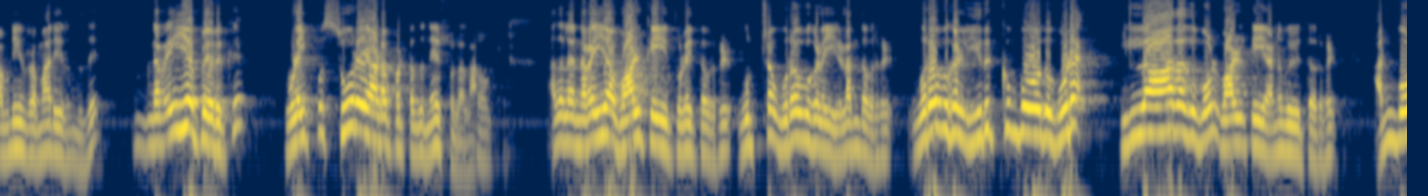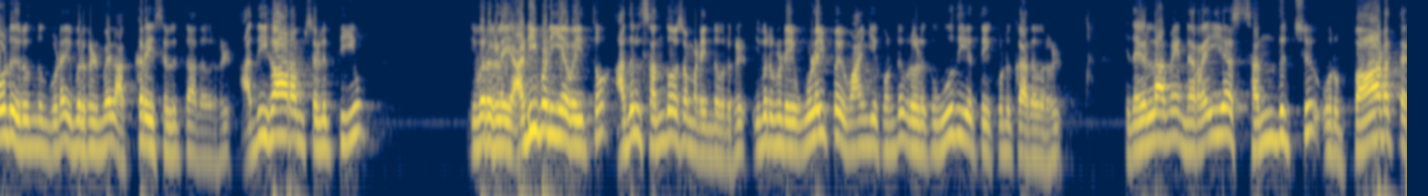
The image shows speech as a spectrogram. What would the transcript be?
அப்படின்ற மாதிரி இருந்தது. நிறைய பேருக்கு உழைப்பு சூறையாடப்பட்டதுன்னே சொல்லலாம். அதுல நிறைய வாழ்க்கையை துளைத்தவர்கள் உற்ற உறவுகளை இழந்தவர்கள் உறவுகள் இருக்கும்போது கூட இல்லாதது போல் வாழ்க்கையை அனுபவித்தவர்கள் அன்போடு இருந்தும் கூட இவர்கள் மேல் அக்கறை செலுத்தாதவர்கள் அதிகாரம் செலுத்தியும் இவர்களை அடிபணிய வைத்தும் அதில் சந்தோஷம் அடைந்தவர்கள் இவர்களுடைய உழைப்பை வாங்கி கொண்டு இவர்களுக்கு ஊதியத்தை கொடுக்காதவர்கள். இதையெல்லாமே நிறைய சந்திச்சு ஒரு பாடத்தை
